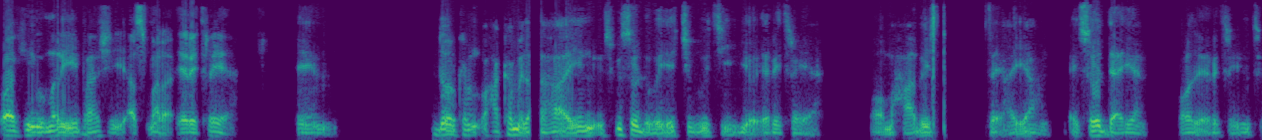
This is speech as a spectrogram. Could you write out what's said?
waa kii uu marayay bahashii asmara eritrea. Doorkan waxaa ka mid ahaa in isku soo dhoweeya jibuuti iyo eritrea oo maxaabiista ay hayaan ay soo daayaan qolada eritreyiintu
